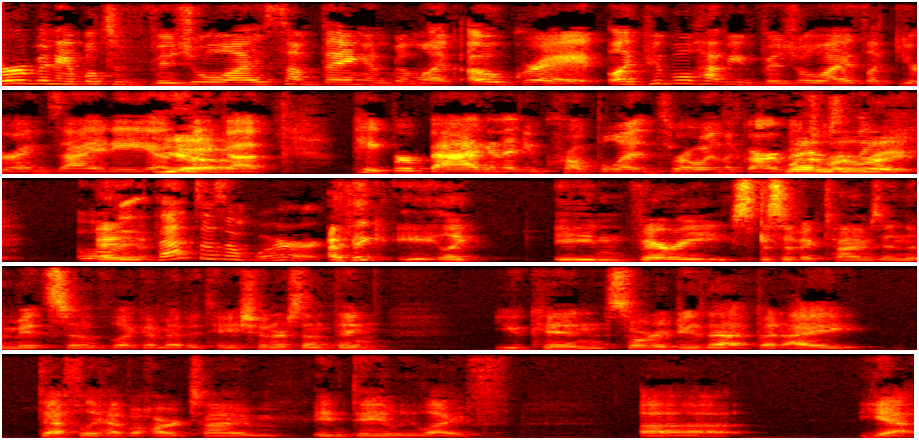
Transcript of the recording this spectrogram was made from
ever been able to visualize something and been like, "Oh, great!" Like people have you visualize like your anxiety as Yeah. like a paper bag, and then you crumple it and throw it in the garbage. Right, or right, right. Well, And- that doesn't work. I think like in very specific times in the midst of like a meditation or something, you can sort of do that, but I definitely have a hard time in daily life uh yeah,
